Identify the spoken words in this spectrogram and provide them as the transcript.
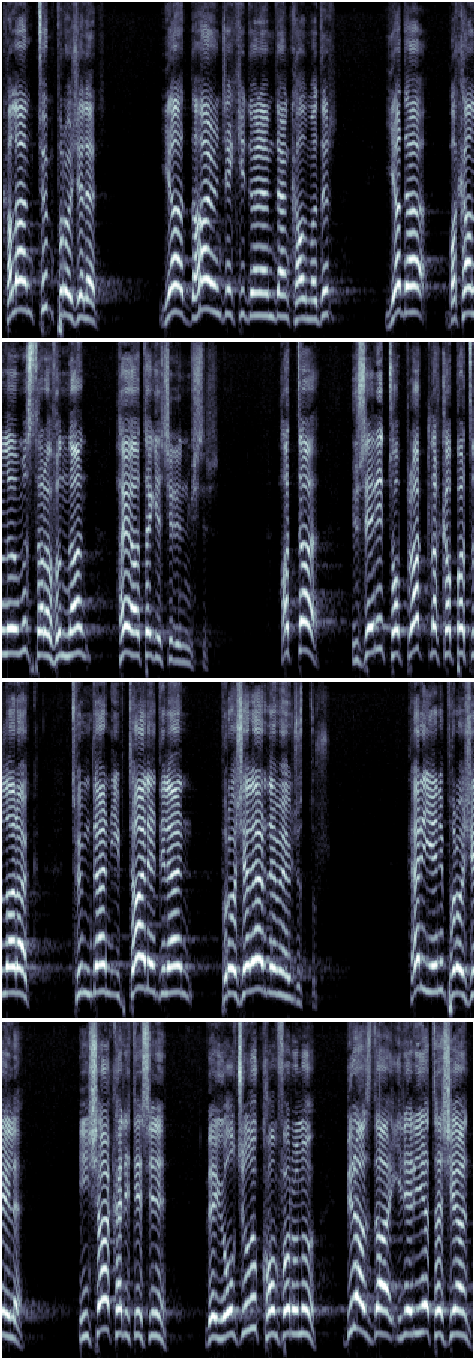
Kalan tüm projeler ya daha önceki dönemden kalmadır ya da bakanlığımız tarafından hayata geçirilmiştir. Hatta üzeri toprakla kapatılarak tümden iptal edilen projeler de mevcuttur. Her yeni projeyle inşa kalitesini ve yolculuk konforunu biraz daha ileriye taşıyan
